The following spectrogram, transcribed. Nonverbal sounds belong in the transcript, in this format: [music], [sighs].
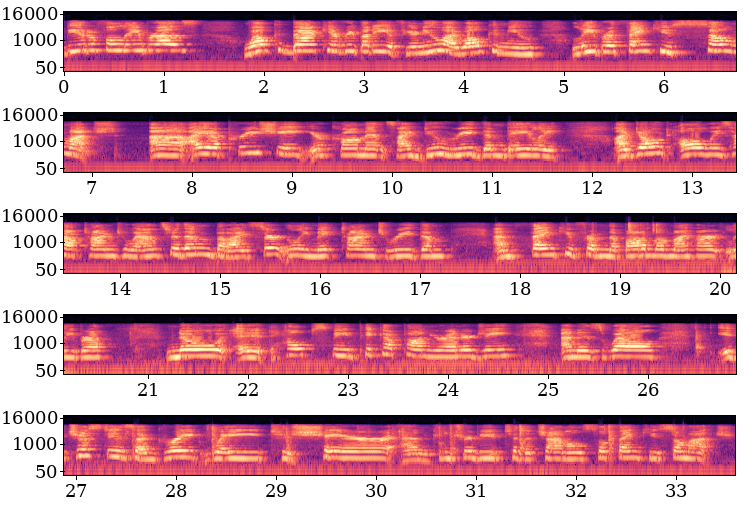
beautiful Libras. Welcome back, everybody. If you're new, I welcome you. Libra, thank you so much. Uh, I appreciate your comments. I do read them daily. I don't always have time to answer them, but I certainly make time to read them. And thank you from the bottom of my heart, Libra. No, it helps me pick up on your energy and as well it just is a great way to share and contribute to the channel so thank you so much.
